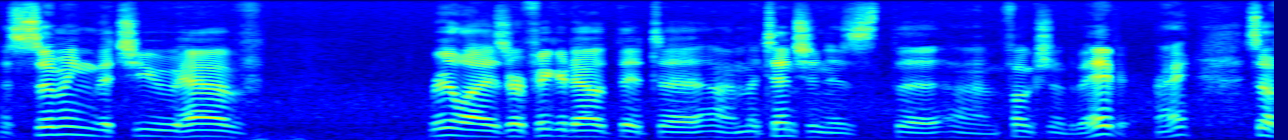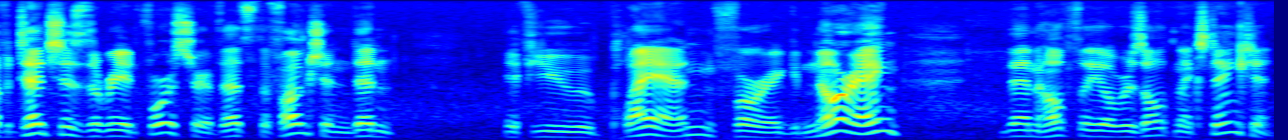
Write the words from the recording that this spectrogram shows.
Assuming that you have realized or figured out that uh, um, attention is the um, function of the behavior, right? So if attention is the reinforcer, if that's the function, then if you plan for ignoring, then hopefully you'll result in extinction.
